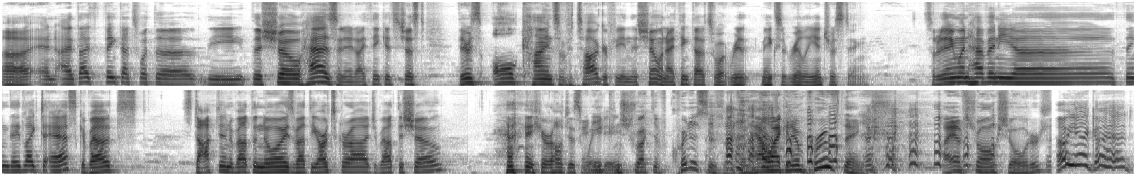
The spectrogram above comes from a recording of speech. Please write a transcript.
uh, and I, I, think that's what the, the the show has in it. I think it's just there's all kinds of photography in the show, and I think that's what re- makes it really interesting. So, does anyone have any uh, thing they'd like to ask about Stockton, about the noyes, about the Arts Garage, about the show? You're all just any waiting. constructive criticism on how I can improve things. I have strong shoulders. Oh yeah, go ahead.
